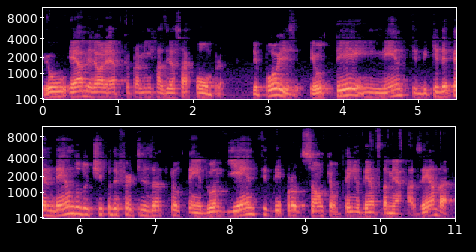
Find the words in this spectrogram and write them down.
eu, é a melhor época para mim fazer essa compra. Depois, eu ter em mente de que dependendo do tipo de fertilizante que eu tenho, do ambiente de produção que eu tenho dentro da minha fazenda,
